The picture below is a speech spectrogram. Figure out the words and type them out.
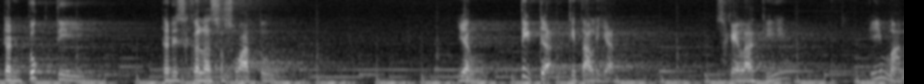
dan bukti dari segala sesuatu yang tidak kita lihat. Sekali lagi, iman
